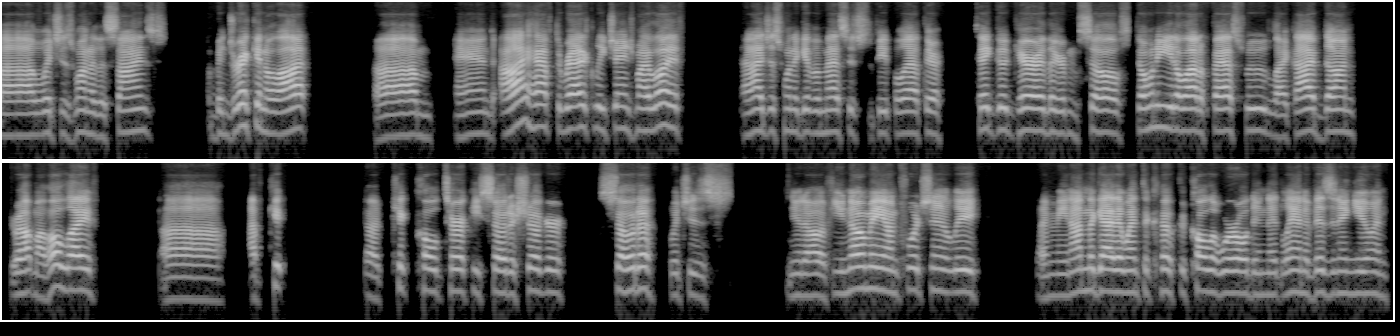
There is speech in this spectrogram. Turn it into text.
uh, which is one of the signs. I've been drinking a lot, um, and I have to radically change my life. And I just want to give a message to people out there: take good care of themselves. Don't eat a lot of fast food like I've done throughout my whole life. Uh, I've kicked, uh, kicked cold turkey, soda, sugar, soda, which is, you know, if you know me, unfortunately, I mean, I'm the guy that went to Coca-Cola World in Atlanta visiting you, and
